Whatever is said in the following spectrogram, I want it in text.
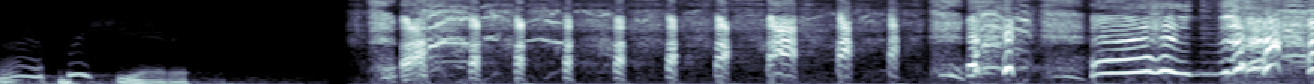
I appreciate it.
